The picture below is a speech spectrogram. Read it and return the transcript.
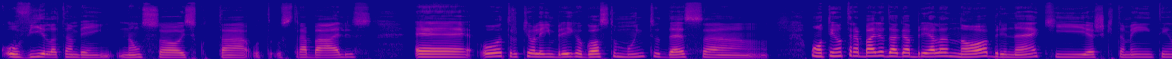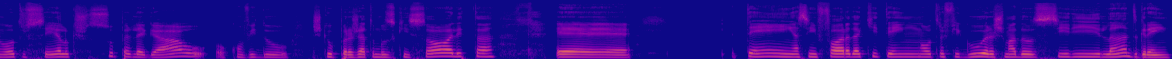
ouvi-la também, não só escutar o, os trabalhos. É, outro que eu lembrei que eu gosto muito dessa. Bom, tem o trabalho da Gabriela Nobre, né? Que acho que também tem outro selo que acho super legal. Eu convido, acho que o projeto Música Insólita. É, tem, assim, fora daqui tem outra figura chamada Siri Landgren,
